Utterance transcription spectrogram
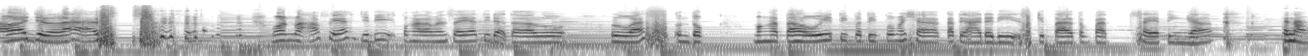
Oh jelas mohon maaf ya jadi pengalaman saya tidak terlalu luas untuk mengetahui tipe-tipe masyarakat yang ada di sekitar tempat saya tinggal. Tenang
